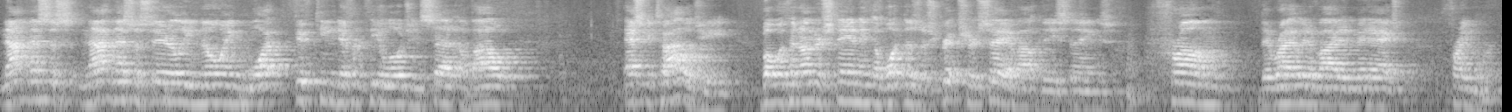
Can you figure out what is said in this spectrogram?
not, necess not necessarily knowing what 15 different theologians said about eschatology, but with an understanding of what does the scripture say about these things from the rightly divided mid-acts framework.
